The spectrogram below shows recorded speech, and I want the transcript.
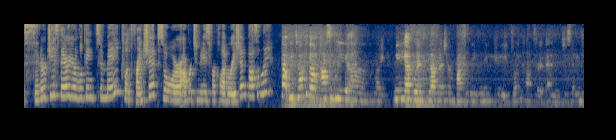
synergies there you're looking to make, like friendships or opportunities for collaboration, possibly? Yeah, we talked about possibly um, like meeting up with Beyond Measure and possibly doing a joint concert and just getting to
